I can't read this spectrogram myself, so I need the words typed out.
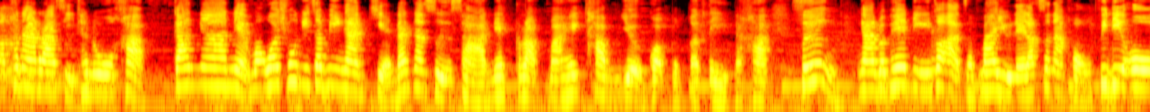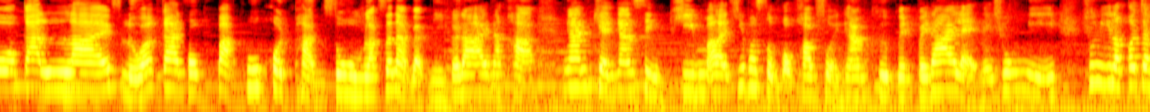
ลัคนาราศีธนูค่ะ การงานเนี่ยมองว่าช่วงนี้จะมีงานเขียนด้านการสื่อสารเนี่ยกลับมาให้ทำเยอะกว่าปกตินะคะ ซึ่งงานประเภทนี้ก็อาจจะมาอยู่ในลักษณะของวิดีโอ การไลฟ์หรือว่าการพบปะผู้คนผ่านซูมลักษณะแบบนี้ก็ได้นะคะ งานเขียนงานสิ่งพิมพ์อะไรที่ผสมกับความสวยงามคือเป็นไปได้แหละในช่วงนี้ ช่วงนี้เราก็จะ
